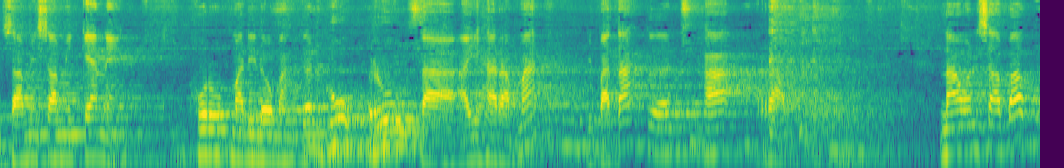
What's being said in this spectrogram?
Sami-sami kene huruf madidomahkan hu ru sa. Ai harap mah dipatahkeun harap. Naon sabab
